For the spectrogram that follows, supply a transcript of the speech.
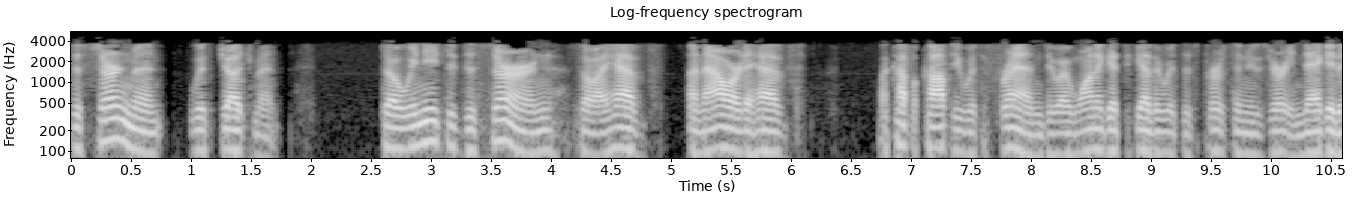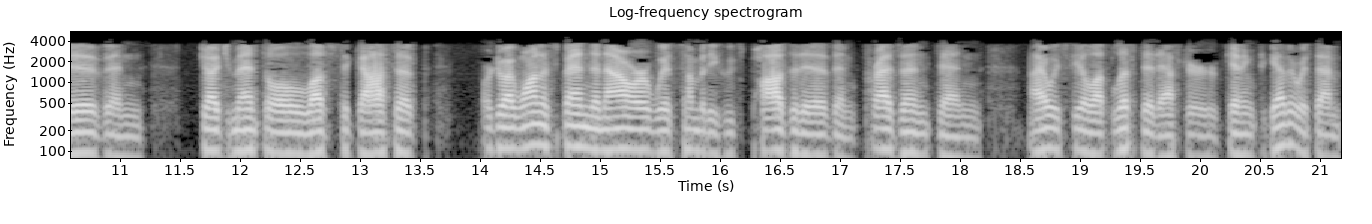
discernment with judgment. So we need to discern. So I have an hour to have a cup of coffee with a friend. Do I want to get together with this person who's very negative and judgmental, loves to gossip, or do I want to spend an hour with somebody who's positive and present and I always feel uplifted after getting together with them?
